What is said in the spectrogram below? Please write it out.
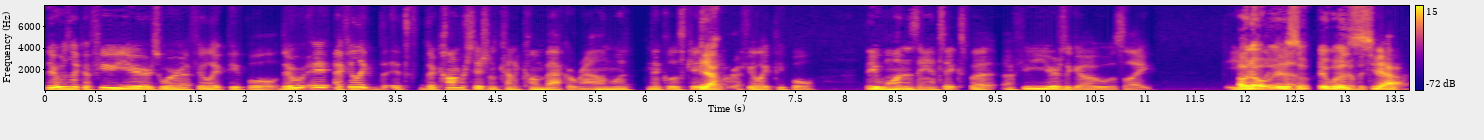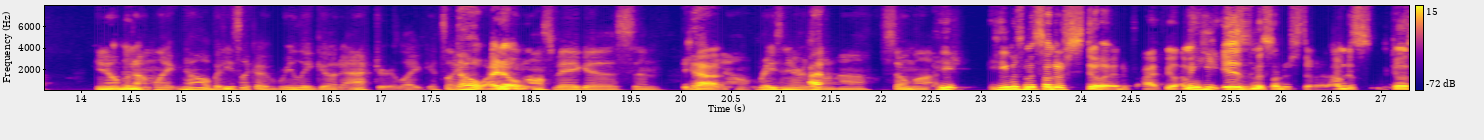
There was like a few years where I feel like people there were. I feel like it's the conversations kind of come back around with Nicolas Cage. Yeah. Where I feel like people they want his antics, but a few years ago it was like. oh no, like it was a- it bit of a was joke, yeah. You know, but Mhm. I'm like, no, but he's like a really good actor. Like it's like No, I know. Las Vegas and Yeah, you know, Raising Arizona, so much. he he was misunderstood. I feel. I mean, he is misunderstood. I'm just gonna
